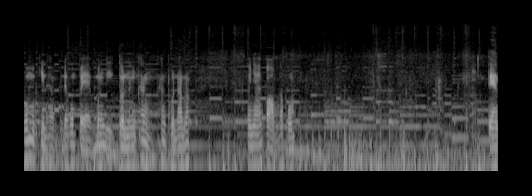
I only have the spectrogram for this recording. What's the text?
ผมเมื่อกี้นะครับเดี๋ยวผมแปะเบิ่งอีกต้นหนึ่งข้างข้างผลครับเนาะตัวยางออมครับผมแตน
